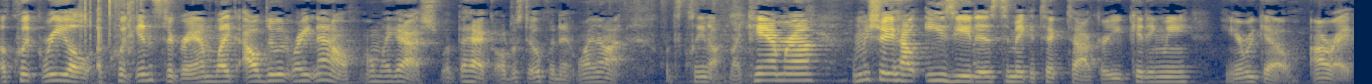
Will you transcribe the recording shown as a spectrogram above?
a quick reel, a quick Instagram. Like I'll do it right now. Oh my gosh, what the heck? I'll just open it. Why not? Let's clean off my camera. Let me show you how easy it is to make a TikTok. Are you kidding me? Here we go. All right.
